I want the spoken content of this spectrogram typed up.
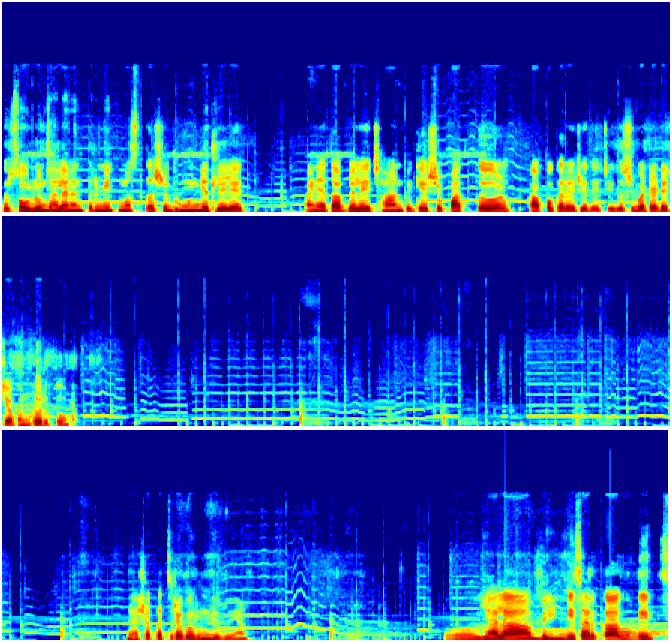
तर सोलून झाल्यानंतर मी मस्त असे धुवून घेतलेले आहेत. आणि आता आपल्याला हे छानपैकी असे पातळ कापं करायचे त्याची जशी बटाट्याची आपण करतो. अशा कचऱ्या करून घेऊया. ह्याला भेंडीसारखा अगदीच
